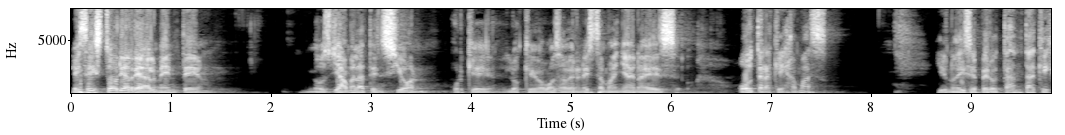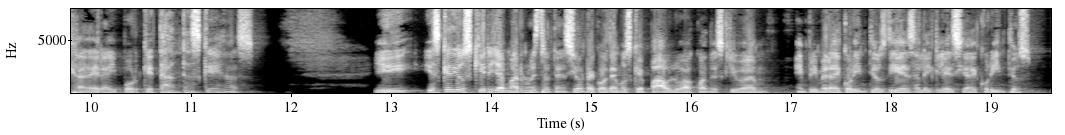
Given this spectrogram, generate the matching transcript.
Esa historia realmente nos llama la atención porque lo que vamos a ver en esta mañana es otra queja más. Y uno dice, pero tanta quejadera y por qué tantas quejas? Y, es que Dios quiere llamar nuestra atención. Recordemos que Pablo, cuando escribió en, en Primera de Corintios 10 a la iglesia de Corintios,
